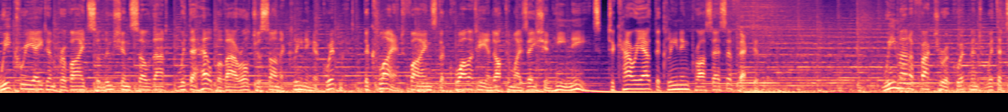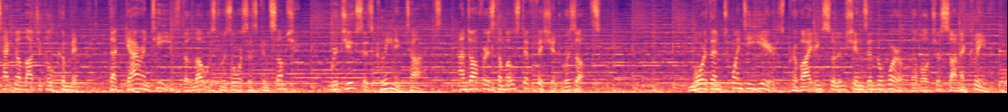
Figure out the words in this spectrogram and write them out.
We create and provide solutions so that, with the help of our ultrasonic cleaning equipment, the client finds the quality and optimization he needs to carry out the cleaning process effectively. We manufacture equipment with a technological commitment that guarantees the lowest resources consumption, reduces cleaning times, and offers the most efficient results. More than 20 years providing solutions in the world of ultrasonic cleaning.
